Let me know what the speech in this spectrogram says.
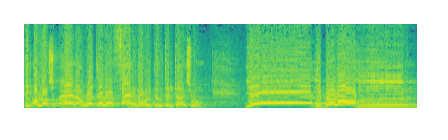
thì Allah subhanahu wa ta'ala phán gọi từ trên trời xuống. Ya Ibrahim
